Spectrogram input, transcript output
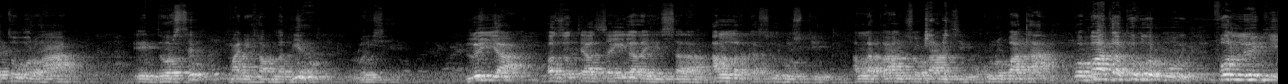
এত বড় হাত, এই দর্শে মারি হামলা দিয়া লইছে। লইয়া হজরত আজাইল আলাইহিস সালাম আল্লাহর কাছে উপস্থিত। আল্লাহ কাঁদছ কাঁদছি কোনো বাধা ও বাধা তো করবই বললে কি,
